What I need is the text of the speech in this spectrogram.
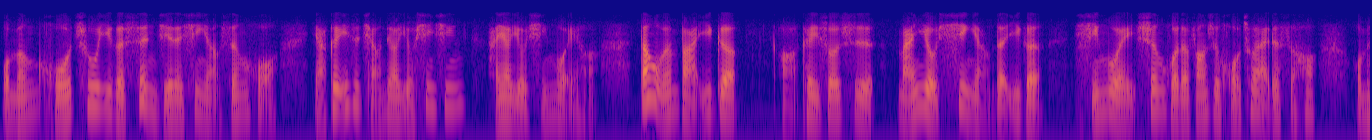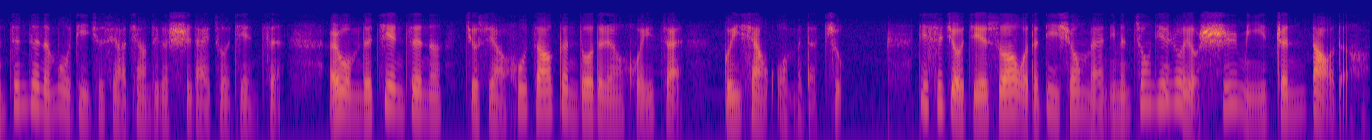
我们活出一个圣洁的信仰生活。雅各一直强调有信心还要有行为哈。当我们把一个啊可以说是蛮有信仰的一个行为生活的方式活出来的时候，我们真正的目的就是要向这个时代做见证。而我们的见证呢，就是要呼召更多的人回转归向我们的主。第十九节说：“我的弟兄们，你们中间若有失迷真道的哈，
